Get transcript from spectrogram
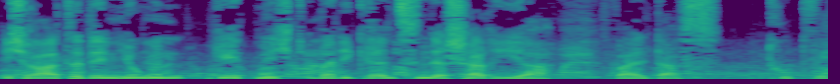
Ich rate den Jungen, geht nicht über die Grenzen der Scharia, weil das tut weh.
